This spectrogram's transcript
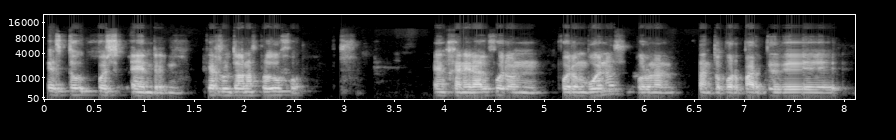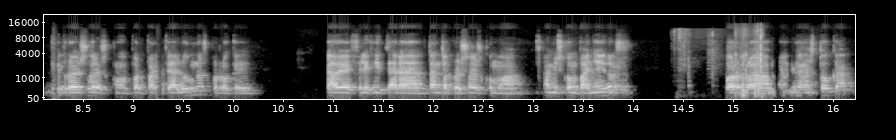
Esto, pues, en, ¿qué resultado nos produjo? En general fueron, fueron buenos, por tanto por parte de, de profesores como por parte de alumnos, por lo que cabe felicitar a tanto a profesores como a mis compañeros por la parte que nos toca.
